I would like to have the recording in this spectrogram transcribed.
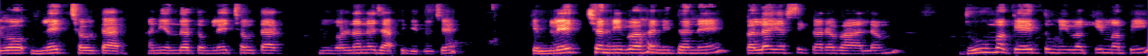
એવો મ્લેચ્છ અવતાર, આની અંદર તો મ્લેચ્છ અવતારનું વર્ણન જ આપી દીધું છે કે મ્લેચ્છ નિવહ નિધને કલયસી કરવાલમ, ધૂમકેતુમિવ કિમપી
